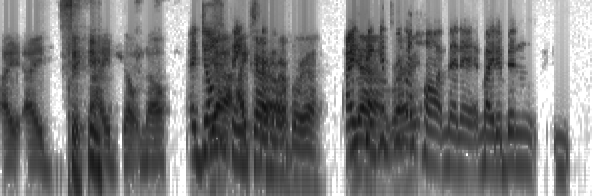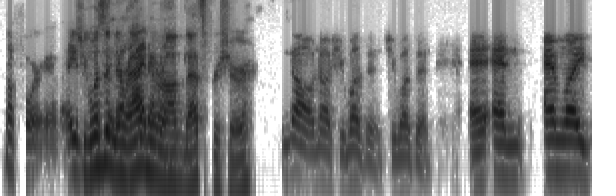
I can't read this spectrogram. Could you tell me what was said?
I I, I don't know. I don't yeah, think I can't so. remember. Yeah. I yeah, think it's right? been a hot minute. It might have been before. She wasn't in Ragnarok, that's for sure. No, no, she wasn't. She wasn't. And and and like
